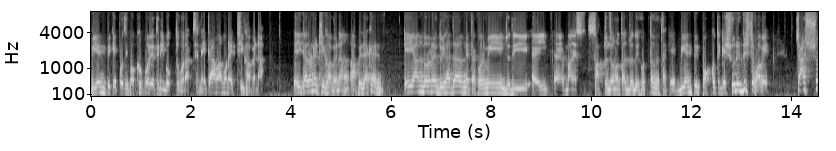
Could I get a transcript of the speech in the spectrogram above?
বিএনপি কে প্রতিপক্ষ করে তিনি বক্তব্য রাখছেন। এটা আমার মনে হয় ঠিক হবে না। এই কারণে ঠিক হবে না। আপনি দেখেন এই আন্দোলনে দুই হাজার নেতাকর্মী যদি এই মানে ছাত্র জনতার যদি হত্যা হয়ে থাকে বিএনপির পক্ষ থেকে সুনির্দিষ্টভাবে চারশো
